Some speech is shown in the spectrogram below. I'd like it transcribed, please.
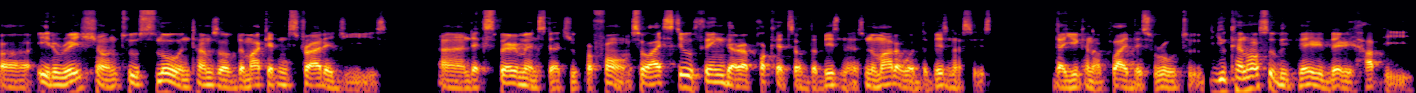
uh, iteration too slow in terms of the marketing strategies and experiments that you perform? So I still think there are pockets of the business, no matter what the business is, that you can apply this rule to. You can also be very, very happy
